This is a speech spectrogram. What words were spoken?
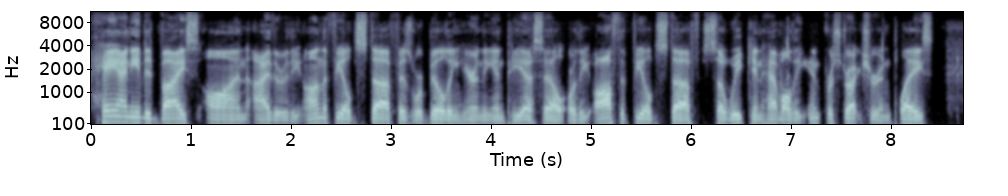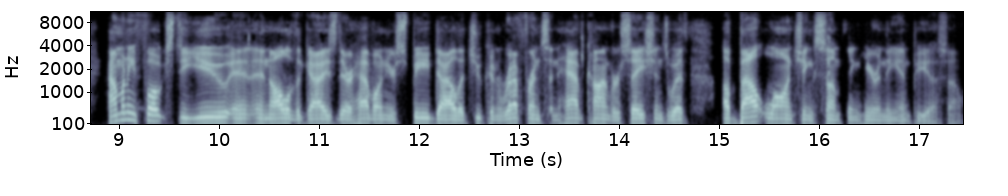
hey i need advice on either the on the field stuff as we're building here in the npsl or the off the field stuff so we can have all the infrastructure in place how many folks do you and, and, all of the guys there have on your speed dial that you can reference and have conversations with about launching something here in the NPSL?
